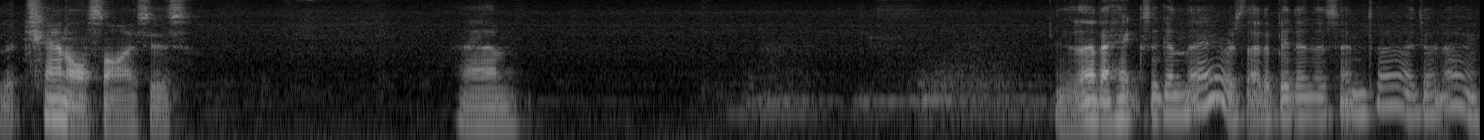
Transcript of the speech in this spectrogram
the channel sizes um, Is that a hexagon there? Is that a bit in the center? I don't know.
